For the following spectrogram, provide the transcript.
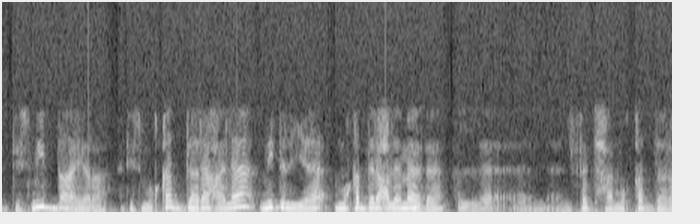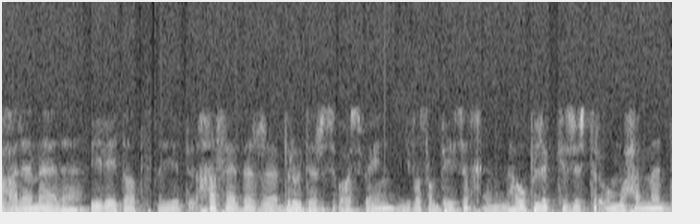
Het is niet dahira. Het is muqaddara ala, niet al-ya. Muqaddara ala mada? الفتحة مقدرة على ماذا؟ Wie weet dat? طيب, ga verder, broeder 77. Je was al bezig. En hopelijk zuster Om Mohammed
